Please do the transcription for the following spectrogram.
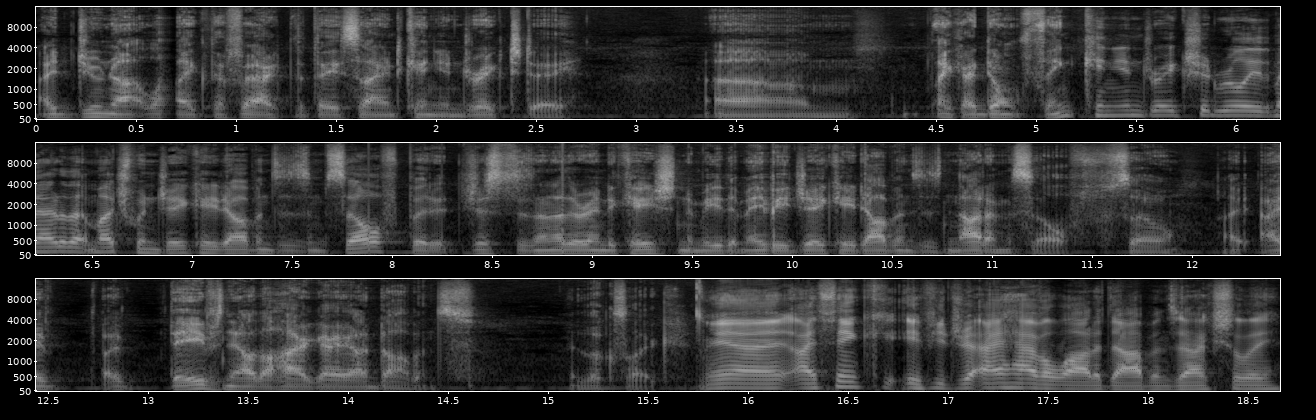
I do not like the fact that they signed Kenyan Drake today. Um, like I don't think Kenyan Drake should really matter that much when J.K. Dobbins is himself, but it just is another indication to me that maybe J.K. Dobbins is not himself. So I, I, I Dave's now the high guy on Dobbins. It looks like. Yeah, I think if you, I have a lot of Dobbins actually.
